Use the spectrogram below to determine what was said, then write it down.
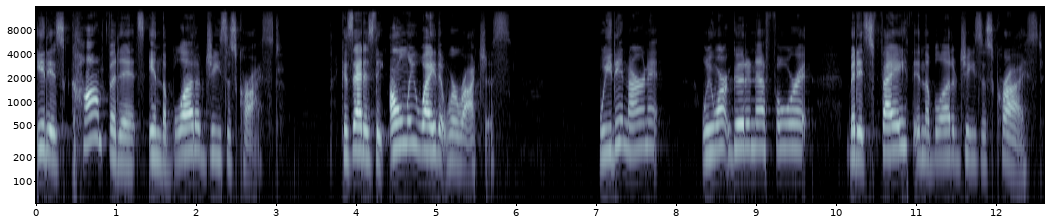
It is confidence in the blood of Jesus Christ. Because that is the only way that we're righteous. We didn't earn it. We weren't good enough for it, but it's faith in the blood of Jesus Christ.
